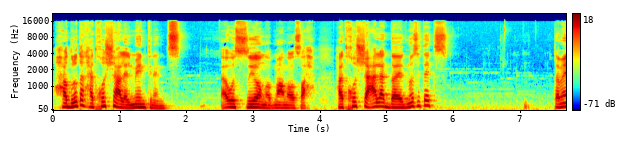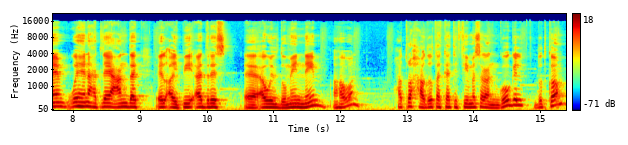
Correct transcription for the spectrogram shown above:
حضرتك هتخش على ال maintenance أو الصيانة بمعنى صح هتخش على ال diagnostics. تمام؟ وهنا هتلاقي عندك ال IP address أو ال domain name اهون هتروح حضرتك كاتب فيه مثلا جوجل dot com.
